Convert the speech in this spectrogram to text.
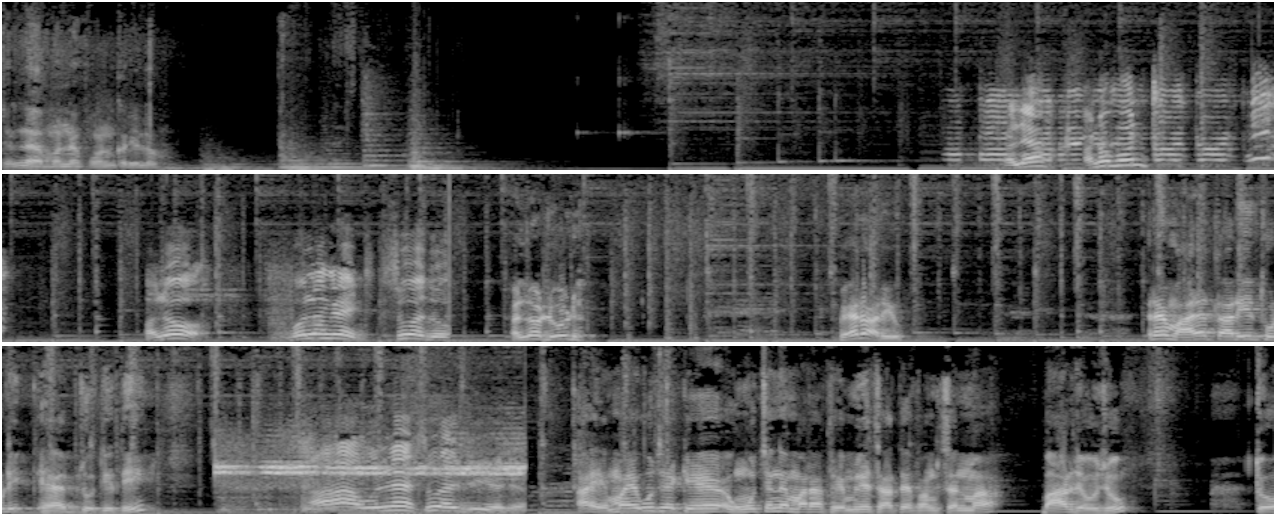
છે ને મને ફોન કરી લો. અલ્યા આનો ફોન હલો બોલ અંગ્રેજ શું હતું? Hello dude. Where are you અરે મારે તારી થોડીક હેલ્પ જોતી હતી. હા હા બોલ ને શું હેલ્પ જોઈએ છે? હા એમાં એવું છે કે હું છે ને મારા ફેમિલી સાથે ફંક્શનમાં બહાર જાઉં છું. તો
